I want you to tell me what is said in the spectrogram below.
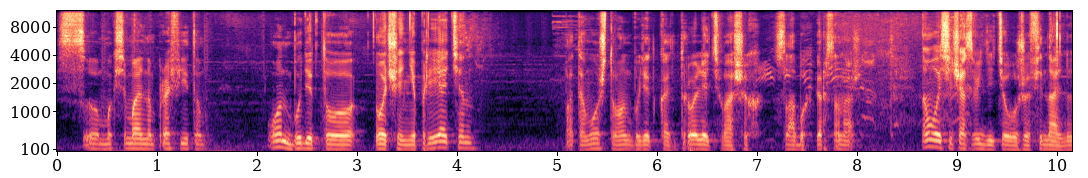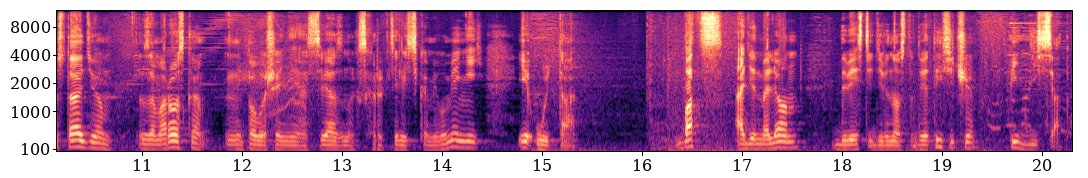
с максимальным профитом. Он будет очень неприятен, потому что он будет контролить ваших слабых персонажей. Ну вы сейчас видите уже финальную стадию, заморозка, повышение связанных с характеристиками умений и ульта. Бац, 1 миллион 292 тысячи 50.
